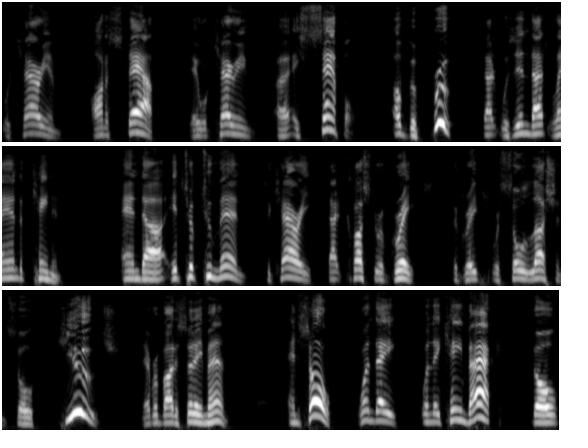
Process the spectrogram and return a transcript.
were carrying on a staff, they were carrying uh, a sample of the fruit that was in that land of Canaan. And uh, it took two men to carry that cluster of grapes. The grapes were so lush and so huge Everybody said amen. And so when they when they came back, though,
